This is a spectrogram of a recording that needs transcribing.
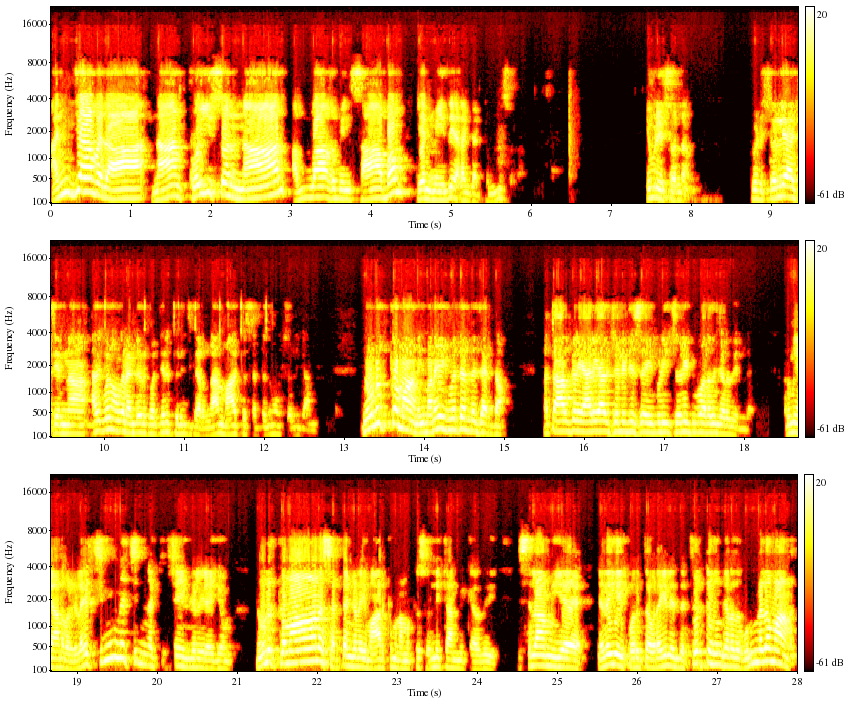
அஞ்சாவதா நான் பொய் சொன்னால் அல்லாஹுவின் சாபம் என் மீது இறங்கட்டும்னு சொன்னார். இப்படி சொல்லணும். இப்படி சொல்லியாச்சுன்னா அதுக்கு அவங்க ரெண்டு பேரும் பத்தியும் பிரிஞ்சுக்கறலாம் மார்க்க சட்டமும் சொல்லிட்டாங்க. நுணுக்கமான இது மனைவிக்கு மட்டும் இந்த சட்டம். மற்ற ஆட்கள் யாரையாவது சொல்லிட்டு இப்படி சொல்லிட்டு போறதுங்கிறது இல்லை. அருமையானவர்களை சின்ன சின்ன விஷயங்களிலேயும் நுணுக்கமான சட்டங்களை மார்க்கம் நமக்கு சொல்லி காண்பிக்கிறது. இஸ்லாமிய நிலையை பொறுத்தவரையில் இந்த திருட்டுங்கிறது உன்னதமானது.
